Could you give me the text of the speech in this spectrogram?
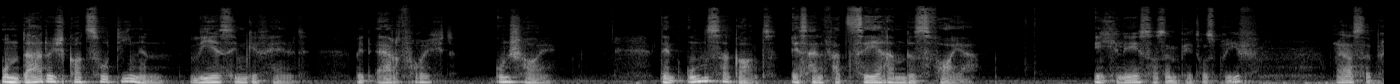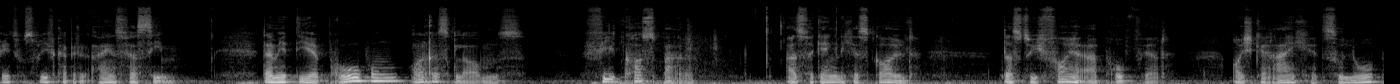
und dadurch Gott so dienen, wie es ihm gefällt, mit Ehrfurcht und Scheu. denn unser Gott ist ein verzehrendes Feuer. Ich lese aus dem Petrusbrief, 1. Petrusbrief, Kapitel 1, Vers 7. Damit die Erprobung eures Glaubens viel kostbarer als vergängliches Gold, das durch Feuer erprobt wird, euch gereiche zu Lob,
